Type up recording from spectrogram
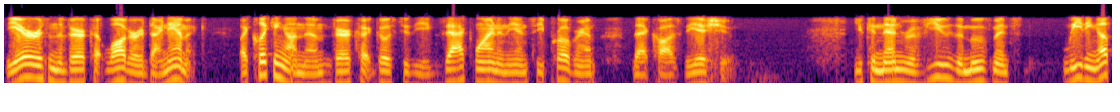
The errors in the Vericut logger are dynamic. By clicking on them, Vericut goes to the exact line in the NC program that caused the issue. You can then review the movements leading up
